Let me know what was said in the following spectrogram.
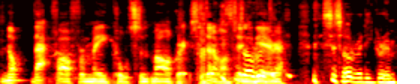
not that far from me called St Margaret's. I don't know what I'm telling you the area. this is already grim.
